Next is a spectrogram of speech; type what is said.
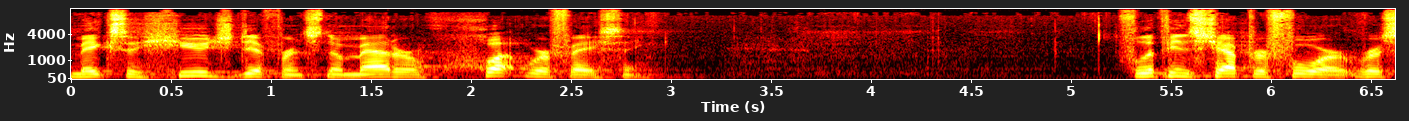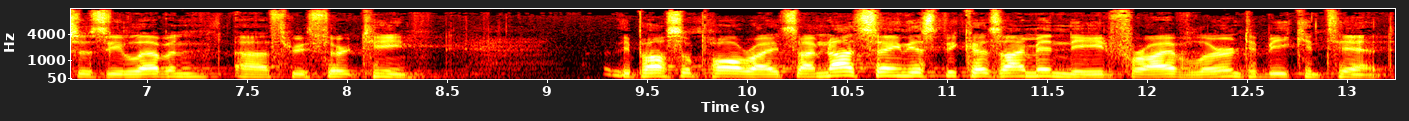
makes a huge difference no matter what we're facing. Philippians chapter 4, verses 11 uh, through 13. The Apostle Paul writes, I'm not saying this because I'm in need, for I have learned to be content.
